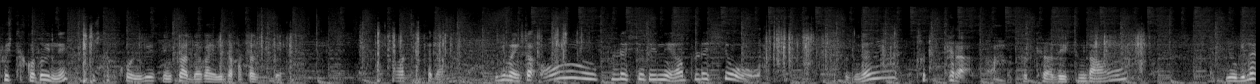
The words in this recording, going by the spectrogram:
푸시타코 또 있네? 푸시타코 여기 있으니까 내가 여기다 갖다 줄게. 아, 착하다. 여기 보니까, 오, 플래시오도 있네요, 플래시오. 여기는 푸테라. 푸테라도 있습니다. 여기는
